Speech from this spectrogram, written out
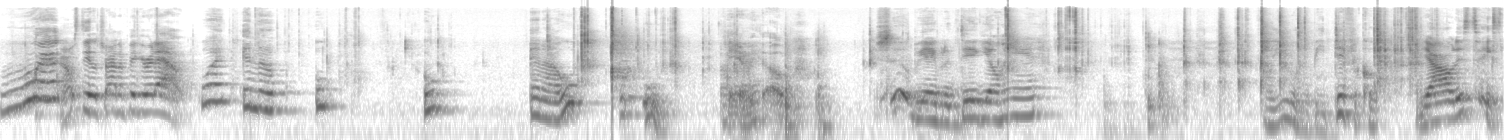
what? I'm still trying to figure it out. What in the, ooh, ooh, and I, ooh, ooh, ooh. There we Okay. go. Should be able to dig your hand. Oh, you want to be difficult. Y'all, this takes.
